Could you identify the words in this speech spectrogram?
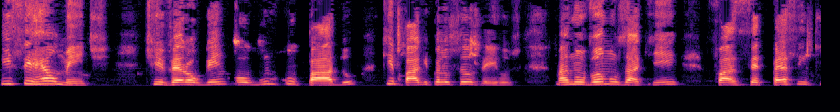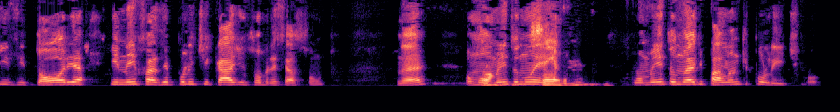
e se realmente tiver alguém, algum culpado, que pague pelos seus erros. Mas não vamos aqui fazer peça inquisitória e nem fazer politicagem sobre esse assunto, né? O momento não é esse. O momento não é de palanque político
